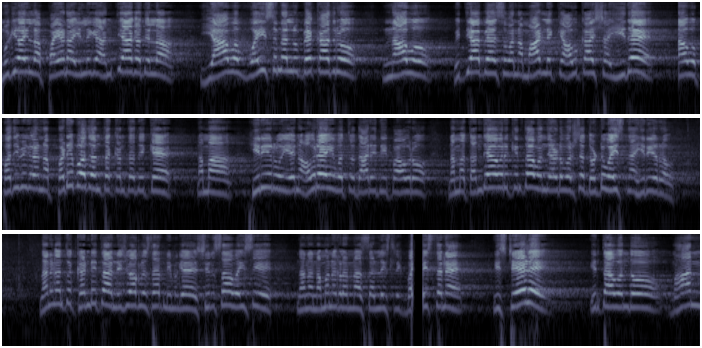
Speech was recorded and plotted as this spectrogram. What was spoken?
ಮುಗಿಯೋ ಇಲ್ಲ, ಪಯಣ ಇಲ್ಲಿಗೆ ಅಂತ್ಯ ಆಗೋದಿಲ್ಲ. ಯಾವ ವಯಸ್ಸಿನಲ್ಲೂ ಬೇಕಾದರೂ ನಾವು ವಿದ್ಯಾಭ್ಯಾಸವನ್ನು ಮಾಡಲಿಕ್ಕೆ ಅವಕಾಶ ಇದೆ. ನಾವು ಪದವಿಗಳನ್ನು ಪಡಿಬೋದು ಅಂತಕ್ಕಂಥದ್ದಕ್ಕೆ ನಮ್ಮ ಹಿರಿಯರು ಏನು, ಅವರೇ ಇವತ್ತು ದಾರಿದೀಪ ಅವರು, ನಮ್ಮ ತಂದೆಯವರಿಗಿಂತ ಒಂದೆರಡು ವರ್ಷ ದೊಡ್ಡ ವಯಸ್ಸಿನ ಹಿರಿಯರು ಅವರು. ನನಗಂತೂ ಖಂಡಿತ ನಿಜವಾಗ್ಲೂ ಸರ್ ನಿಮಗೆ ಶಿರಸಾ ವಹಿಸಿ ನನ್ನ ನಮನಗಳನ್ನು ಸಲ್ಲಿಸ್ಲಿಕ್ಕೆ ಬಯಸ್ತೇನೆ. ಇಷ್ಟು ಹೇಳಿ ಇಂಥ ಒಂದು ಮಹಾನ್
